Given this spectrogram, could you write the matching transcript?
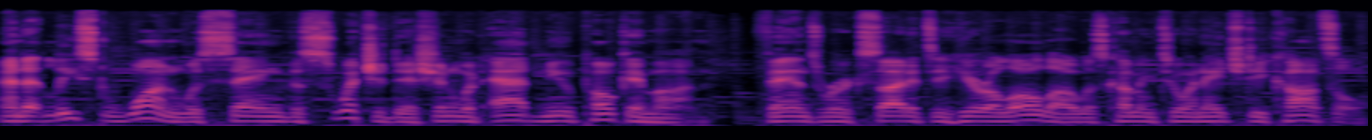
and at least one was saying the Switch edition would add new Pokemon. Fans were excited to hear Alola was coming to an HD console,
